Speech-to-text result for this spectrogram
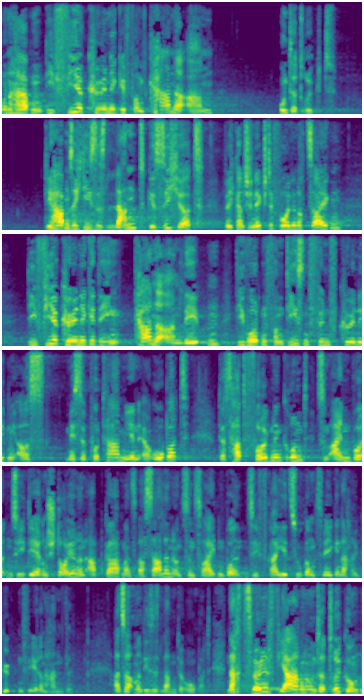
und haben die vier Könige von Kanaan unterdrückt. Die haben sich dieses Land gesichert. Vielleicht kannst du die nächste Folie noch zeigen. Die vier Könige, die in Kanaan lebten, die wurden von diesen fünf Königen aus Mesopotamien erobert. Das hat folgenden Grund. Zum einen wollten sie deren Steuern und Abgaben als Vasallen und zum zweiten wollten sie freie Zugangswege nach Ägypten für ihren Handel. Also hat man dieses Land erobert. Nach zwölf Jahren Unterdrückung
